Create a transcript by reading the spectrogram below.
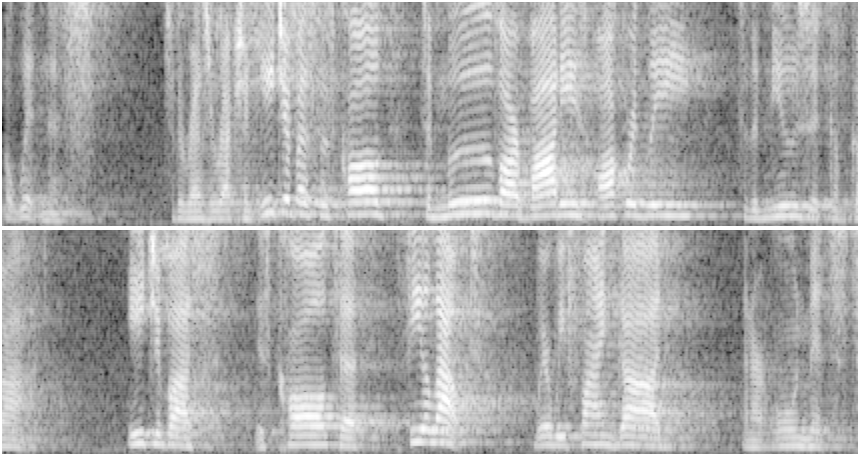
a witness to the resurrection. Each of us is called to move our bodies awkwardly to the music of God. Each of us is called to feel out where we find God in our own midst.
